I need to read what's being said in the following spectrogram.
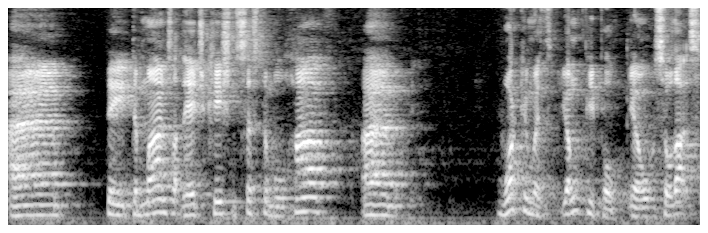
Um, the demands that the education system will have. Working with young people, you know, so that's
